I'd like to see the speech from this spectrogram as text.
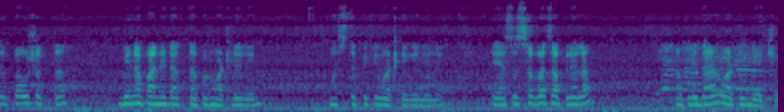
तर पाहू शकता बिना पाणी टाकता आपण वाटलेले मस्तपैकी वाटले गेलेले. ते असं सगळंच आपल्याला आपली डाळ वाटून घ्यायची.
